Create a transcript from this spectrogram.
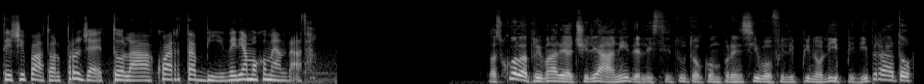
partecipato al progetto la quarta B. Vediamo com'è andata. La scuola primaria Ciliani dell'Istituto Comprensivo Filippino Lippi di Prato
